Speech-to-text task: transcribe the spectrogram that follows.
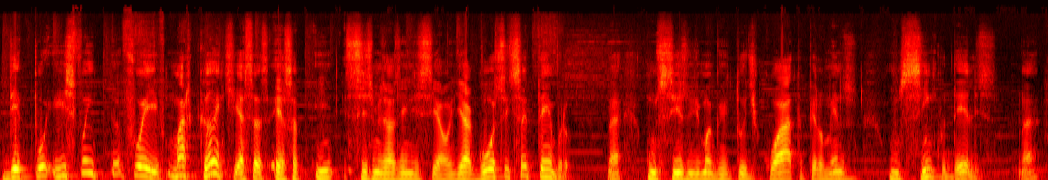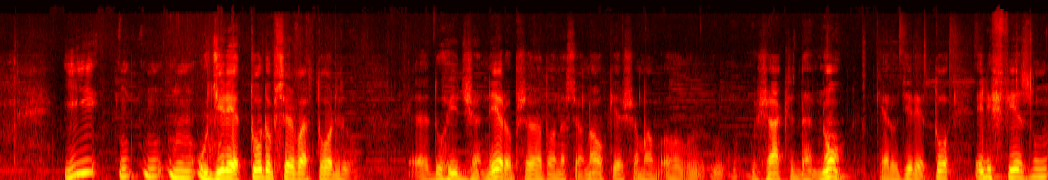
Depois, isso foi, foi marcante, essa, essa sismização inicial, de agosto e setembro, né? um sismo de magnitude 4, pelo menos uns 5 deles. Né? E um, um, o diretor do Observatório eh, do Rio de Janeiro, Observatório Nacional, que chamava o, o Jacques Danon, que era o diretor, ele fez um,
